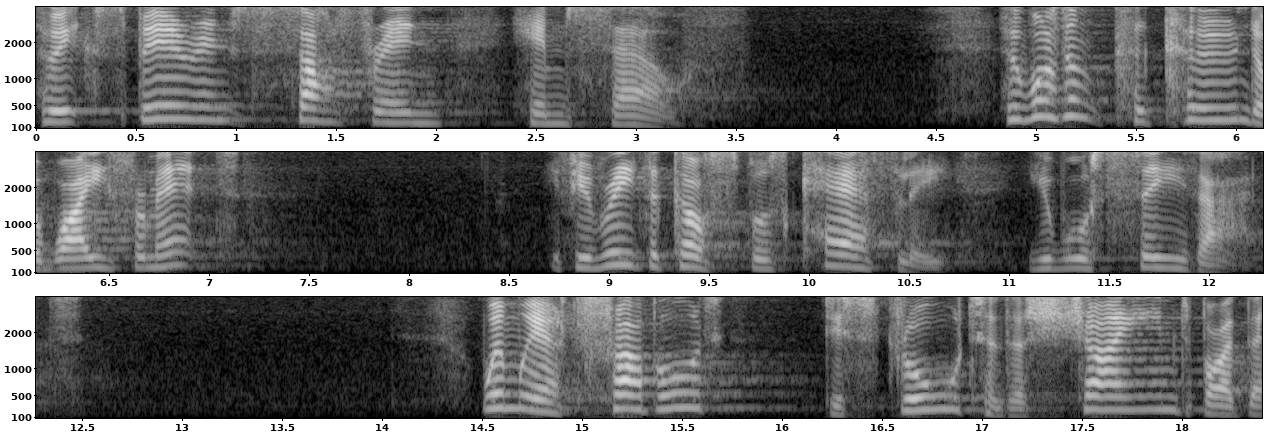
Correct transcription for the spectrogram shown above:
who experienced suffering himself who wasn't cocooned away from it. If you read the Gospels carefully, you will see that. When we are troubled, distraught, and ashamed by the,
